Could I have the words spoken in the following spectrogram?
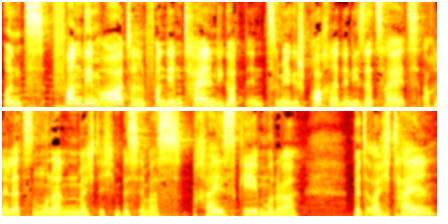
und von dem Ort und von den Teilen, die Gott in, zu mir gesprochen hat in dieser Zeit, auch in den letzten Monaten, möchte ich ein bisschen was preisgeben oder mit euch teilen.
